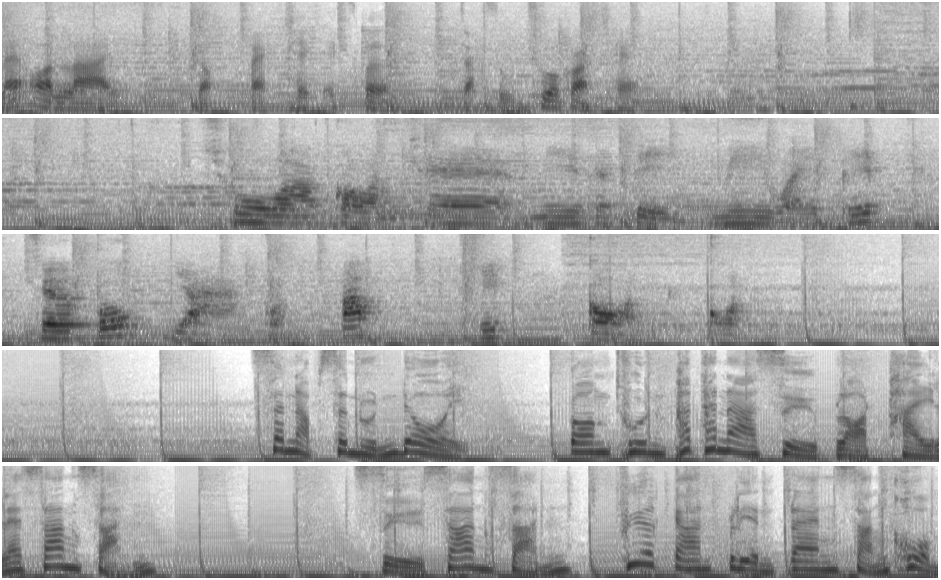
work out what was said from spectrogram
และออนไลน์ กับ Fact Check Expert จากศูนย์ชัวร์ก่อนแชร์ ชัวก่อนแชร์ มีสติมีไหวพริบเจอปุ๊บอย่ากดปั๊บคิดก่อนกด สนับสนุนโดย กองทุนพัฒนาสื่อปลอดภัยและสร้างสรรค์ สื่อสร้างสรรค์เพื่อการเปลี่ยนแปลงสังคม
